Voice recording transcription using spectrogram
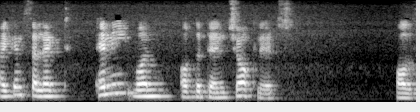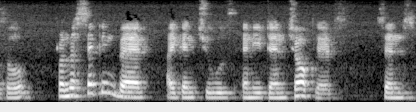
I can select any one of the 10 chocolates. Also, from the second bag, I can choose any 10 chocolates since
